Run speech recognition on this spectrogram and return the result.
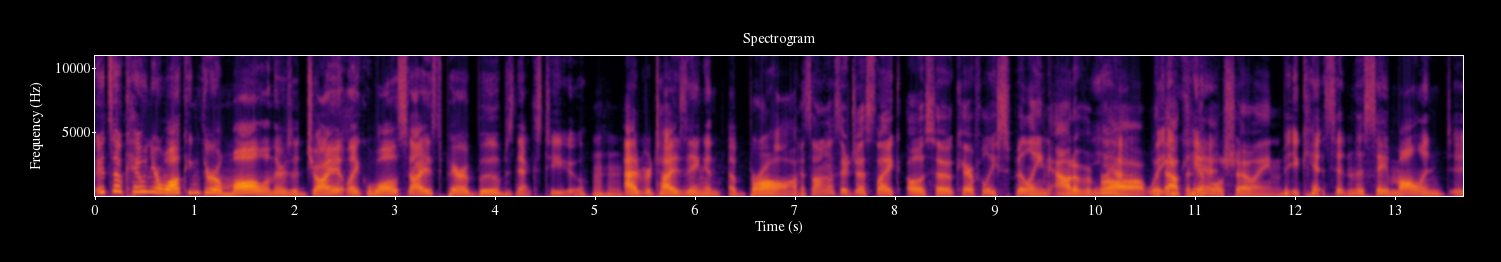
It's okay when you're walking through a mall and there's a giant like wall-sized pair of boobs next to you, Mm-hmm. advertising an, a bra. As long as they're just like oh so carefully spilling out of a bra but you without the can't- nipples showing. But you can't sit in the same mall and uh,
